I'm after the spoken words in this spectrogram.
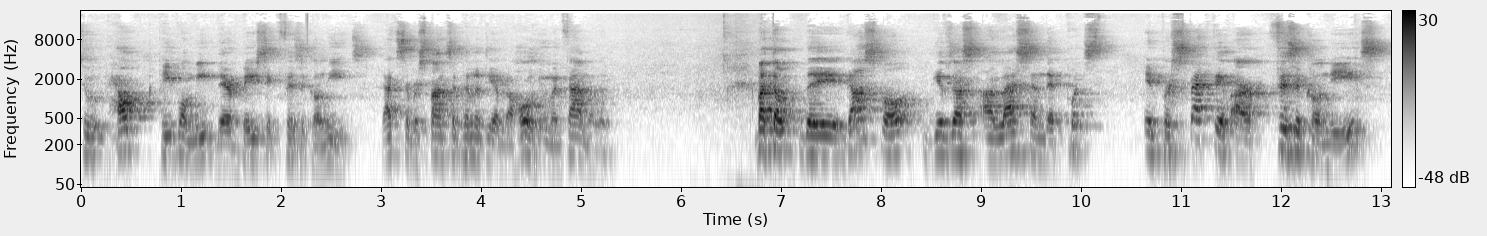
to help people meet their basic physical needs. That's the responsibility of the whole human family. But the, the gospel gives us a lesson that puts in perspective our physical needs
